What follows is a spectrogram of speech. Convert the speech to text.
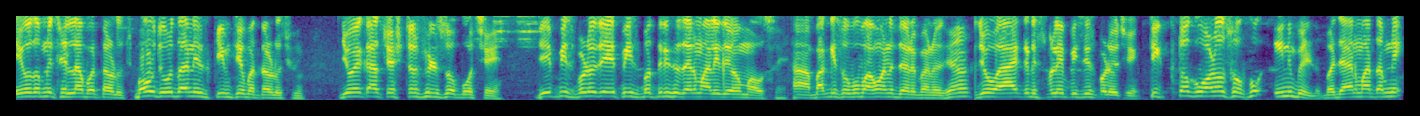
એવું તમને છેલ્લા બતાડું છું. બહુ જોરદારની સ્કીમ છે બતાડું છું. જો એક આ ચેસ્ટરફિલ્ડ સોફો છે જે પીસ પડ્યો છે એ પીસ બત્રીસ હજારમાં આલી દેવામાં આવશે. હા બાકી સોફો બાવન હજાર રૂપિયાનો છે હા. જો આ એક ડિસ્પ્લે પીસીસ પડ્યો છે ટિકટોક વાળો સોફો ઇનબિલ્ડ બજારમાં તમને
